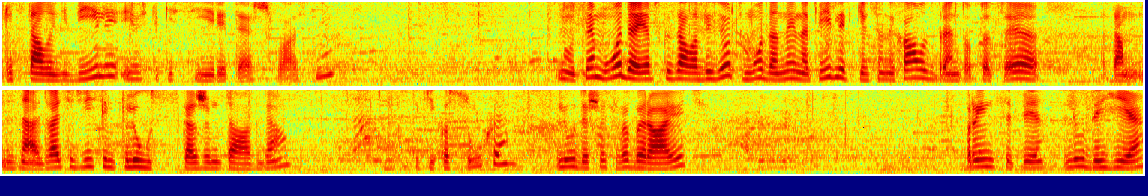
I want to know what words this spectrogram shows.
Представлені білі і ось такі сірі теж класні. Ну, це мода, я б сказала, в резорт мода не на підлітків, це не хаус бренд, тобто це там, не знаю, 28 скажімо так. Да? Такі косухи. Люди щось вибирають. Принципі, люди є.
